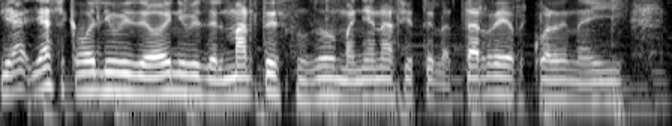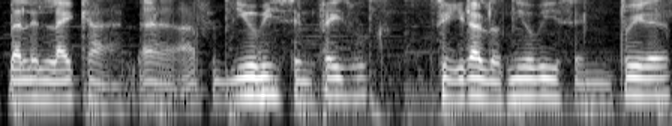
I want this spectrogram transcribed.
Ya, ya se acabó el Newbies de hoy, Newbies del martes. Nos vemos mañana a 7 de la tarde. Recuerden ahí darle like a, a- a Newbies en Facebook, seguir a los Newbies en Twitter.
